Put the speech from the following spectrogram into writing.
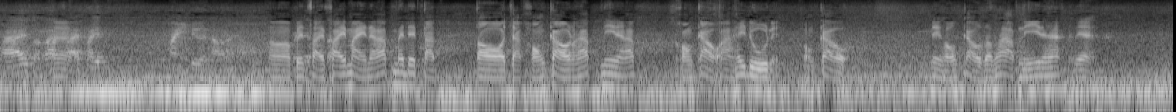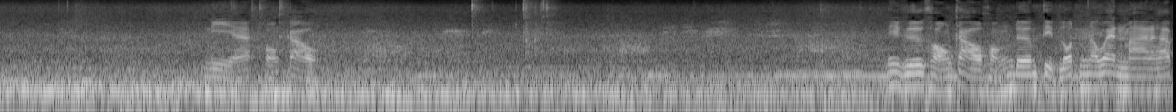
ใช้ส่วนมากอ่าสายไฟใหม่เดินเอานะครับอ๋อเป็นสายไฟใหม่นะครับ ไม่ได้ตัดต่อจากของเก่านะครับ นี่นะครับ ของเก่าอะให้ดูเนี่ยของเก่าเนี่ยของเก่าสภาพนี้นะฮะเนี่ย นี่ฮะของเก่า นี่คือของเก่าของเดิมติดรถนะแว่นมานะครับ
